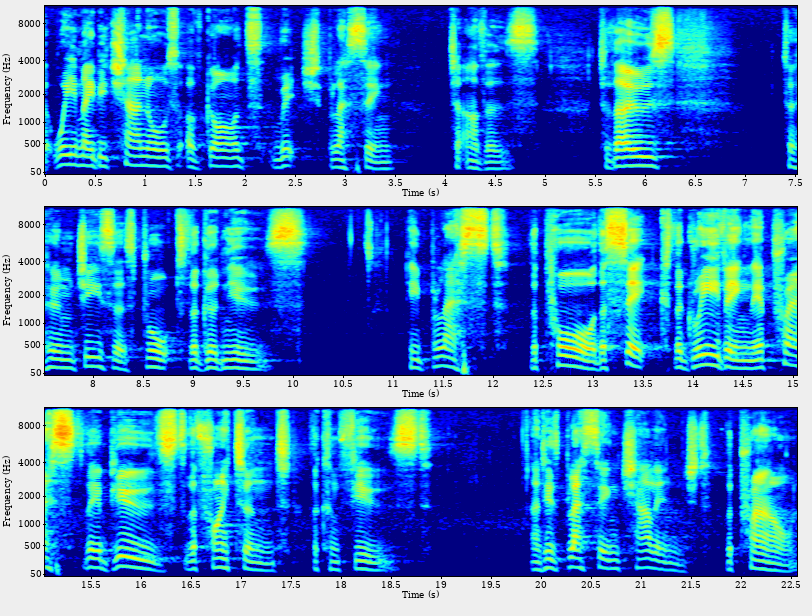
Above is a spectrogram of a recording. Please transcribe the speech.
that we may be channels of God's rich blessing to others. to those to whom Jesus brought the good news. He blessed the poor, the sick, the grieving, the oppressed, the abused, the frightened, the confused. And his blessing challenged the proud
